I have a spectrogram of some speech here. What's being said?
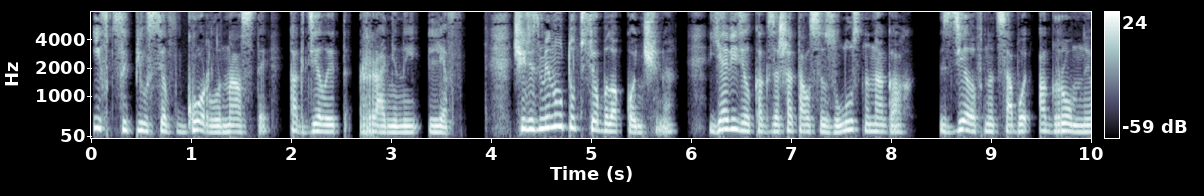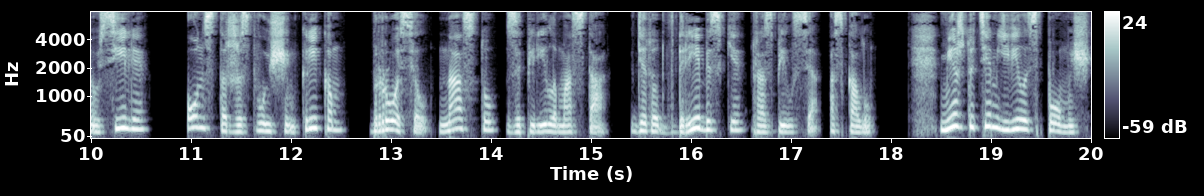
и вцепился в горло Насты, как делает раненый лев. Через минуту все было кончено. Я видел, как зашатался Зулус на ногах. Сделав над собой огромное усилие, он с торжествующим криком бросил Насту за перила моста, где тот вдребезги разбился о скалу. Между тем явилась помощь.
